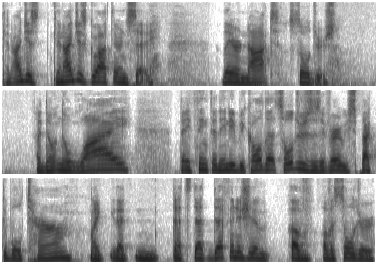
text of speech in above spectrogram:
Can I just can I just go out there and say they are not soldiers? I don't know why they think that they need to be called that. Soldiers is a very respectable term. Like that that's that definition of of a soldier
